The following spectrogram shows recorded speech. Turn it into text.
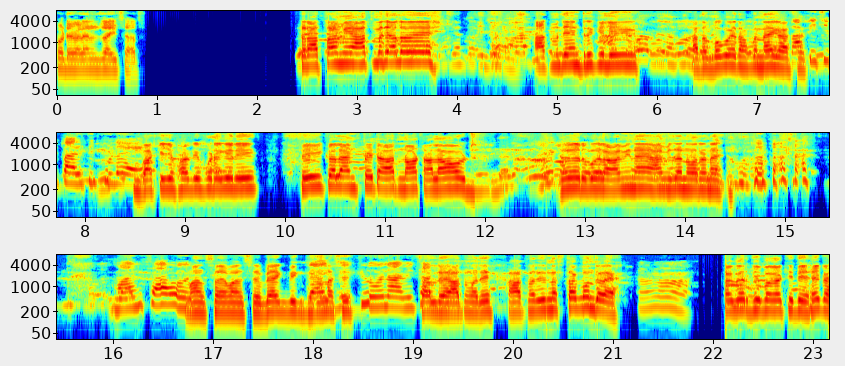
थोड्या वेळाने जायचं आज तर आता आम्ही आतमध्ये आलोय. आतमध्ये एंट्री केली. आता बघूयात आपण नाही का असं. बाकीची पार्टी पुढे. बाकीचे गेले. Vehicle and pet are not allowed बर बर आम्ही नाही आम्ही जनावर नाही. माणसावर माणसं आहे माणसं बॅग बिग घेऊन आम्ही चाललोय. आतमध्ये. आतमध्ये नसता गोंधळ आहे. हा. का गर्दी बघा किती आहे का?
